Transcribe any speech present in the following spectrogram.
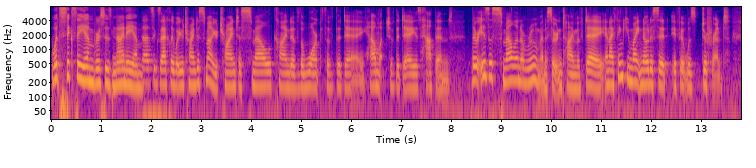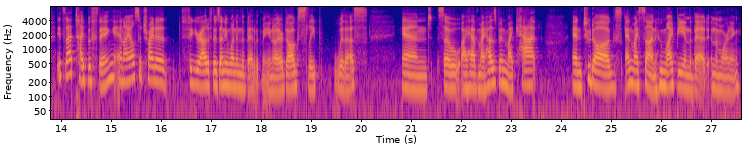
what's six a.m. versus nine a.m. That's, that's exactly what you're trying to smell. You're trying to smell kind of the warmth of the day, how much of the day has happened there is a smell in a room at a certain time of day, and I think you might notice it if it was different. It's that type of thing, and I also try to figure out if there's anyone in the bed with me. You know, our dogs sleep with us, and so I have my husband, my cat, and two dogs, and my son who might be in the bed in the morning.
